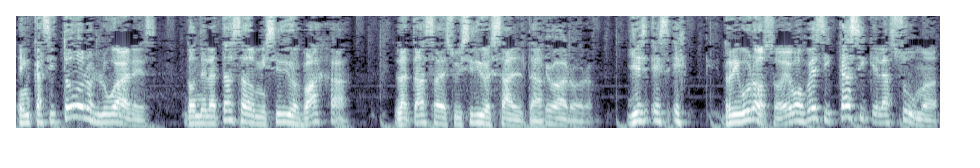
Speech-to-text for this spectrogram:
en casi todos los lugares donde la tasa de homicidio es baja, la tasa de suicidio es alta. Qué bárbaro. Y es, es- es riguroso, ¿eh? Vos ves y casi que la suma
